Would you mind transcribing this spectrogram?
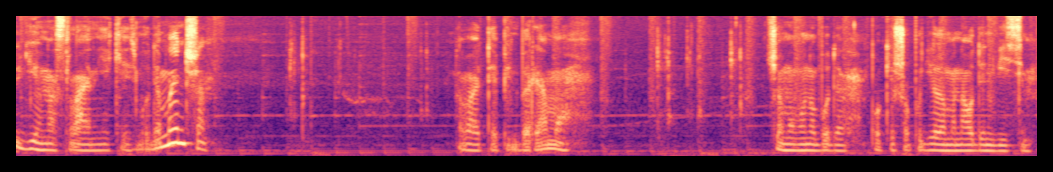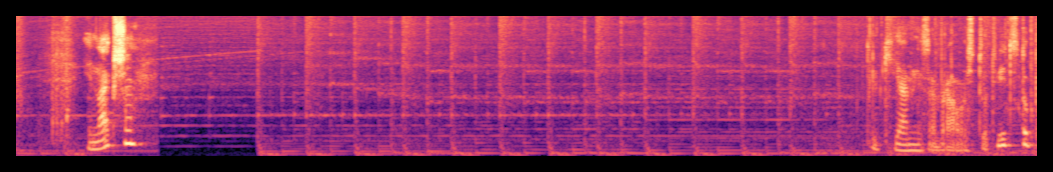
Тоді в нас лайн якийсь буде менше. Давайте підберемо. Чому воно буде поки що поділимо на 1,8. Інакше. Тільки я не забрав ось тут відступ.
